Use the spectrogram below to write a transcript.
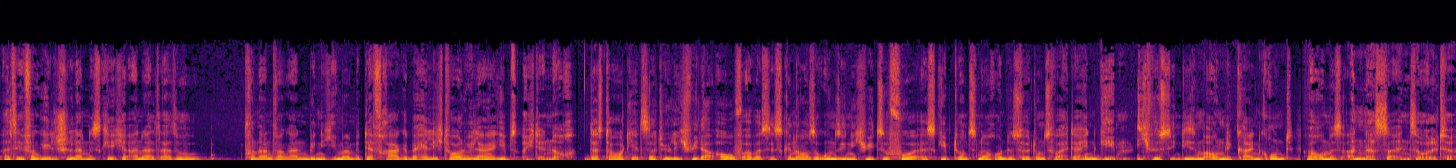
als evangelische Landeskirche Anhalt. Also von Anfang an bin ich immer mit der Frage behelligt worden, wie lange gibt's euch denn noch? Das taucht jetzt natürlich wieder auf, aber es ist genauso unsinnig wie zuvor. Es gibt uns noch und es wird uns weiterhin geben. Ich wüsste in diesem Augenblick keinen Grund, warum es anders sein sollte.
